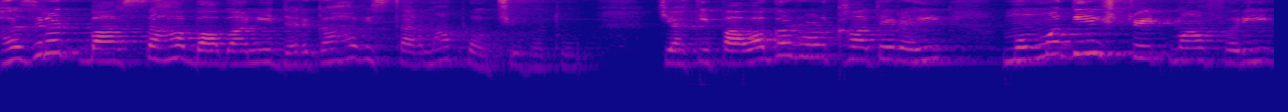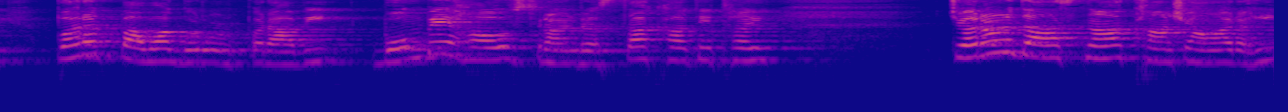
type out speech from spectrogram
હઝરત બાદશાહ બાબાની દરગાહ વિસ્તારમાં પહોંચ્યું હતું. જ્યાંથી પાવાગઢ રોડ ખાતે રહી મોહમ્મદી સ્ટ્રીટમાં ફરી પરત પાવાગઢ રોડ પર આવી બોમ્બે હાઉસ ત્રણ રસ્તા ખાતે થઈ ચરણદાસના ખાંચામાં રહી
